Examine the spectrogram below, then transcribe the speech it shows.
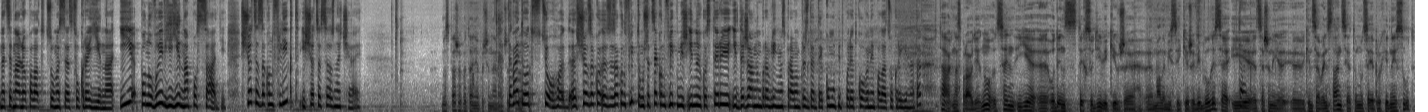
Національного палацу мистецтв Україна, і поновив її на посаді. Що це за конфлікт і що це все означає? Ми з першого питання починаємо. Давайте от з цього. Е, Що за, за конфлікт? Тому що це конфлікт між Інною Костирою і Державним управлінням справами президента, якому підпорядкований Палац Україна, так? Так, насправді. Ну, це є е, один з тих судів, які вже е, мали місце, які вже відбулися, і Так. це ще не є кінцева інстанція, тому це є прохідний суд.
